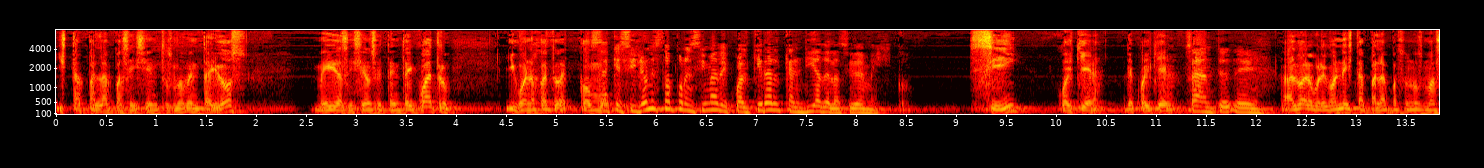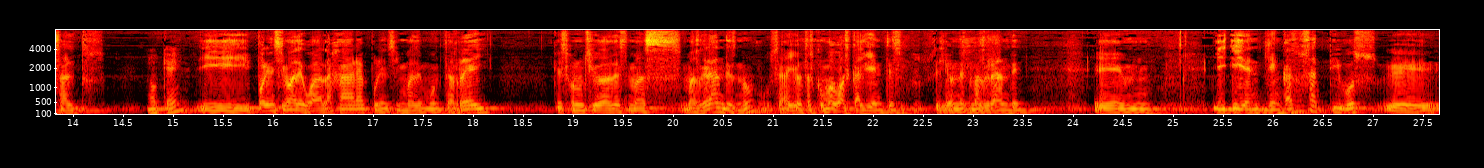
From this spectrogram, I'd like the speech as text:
Iztapalapa 692, Mérida 674 y Guanajuato O como sea que si León está por encima de cualquier alcaldía de la Ciudad de México. sí, cualquiera, de cualquiera. O sea, ante- eh, Álvaro Obregón e Iztapalapa son los más altos. ok. Y por encima de Guadalajara, por encima de Monterrey, que son ciudades más, más grandes, ¿no? O sea, hay otras como Aguascalientes, pues, León es más grande. Eh, y, y en, y en casos activos, eh,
